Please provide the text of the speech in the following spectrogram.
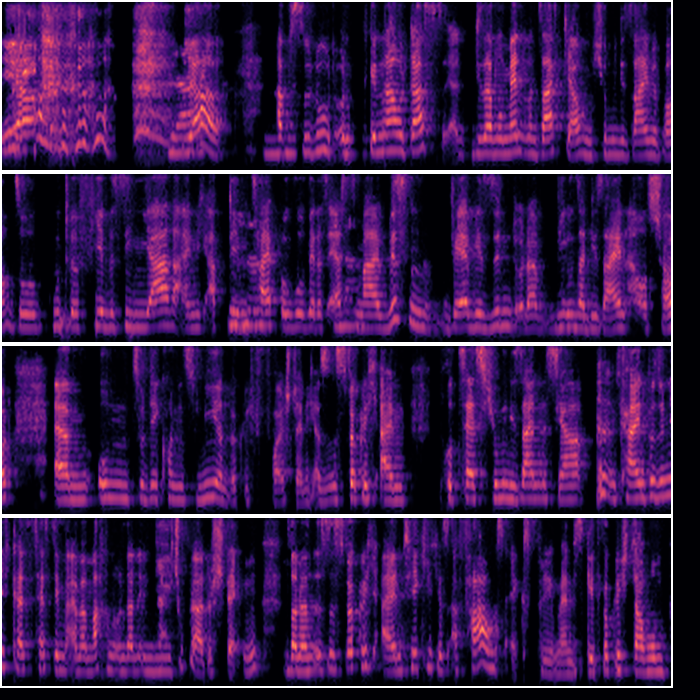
Ja. ja. ja. Mhm. Absolut. Und genau das, äh, dieser Moment, man sagt ja auch im Human Design, wir brauchen so gute vier bis sieben Jahre eigentlich ab dem mhm. Zeitpunkt, wo wir das erste genau. Mal wissen, wer wir sind oder wie unser Design ausschaut, ähm, um zu dekonditionieren, wirklich vollständig. Also es ist wirklich ein Prozess. Human Design ist ja kein Persönlichkeitstest, den wir einmal machen und dann in die Schublade stecken, mhm. sondern es ist wirklich ein tägliches Erfahrungsexperiment. Es geht wirklich darum,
